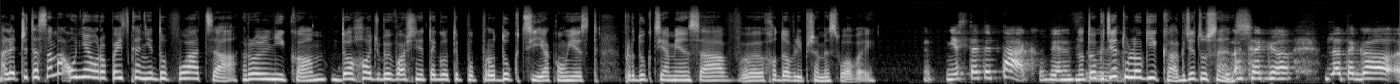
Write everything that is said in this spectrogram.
Ale czy ta sama Unia Europejska nie dopłaca rolnikom do choćby właśnie tego typu produkcji, jaką jest produkcja mięsa w hodowli przemysłowej? Niestety tak, więc. No to gdzie tu logika, gdzie tu sens? Dlatego, dlatego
